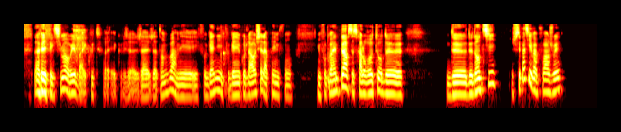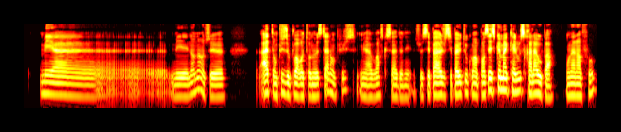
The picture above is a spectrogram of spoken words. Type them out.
non mais effectivement oui bah écoute, j'attends de voir, mais il faut gagner, il faut gagner contre La Rochelle. Après ils me font, ils me font quand même peur. Ce sera le retour de de, de Danti. Je sais pas s'il va pouvoir jouer. Mais, euh... mais non, non, je hâte en plus de pouvoir retourner au stade en plus, mais à voir ce que ça va donner. Je sais pas, je sais pas du tout quoi en penser. Est-ce que Macalou sera là ou pas? On a l'info.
